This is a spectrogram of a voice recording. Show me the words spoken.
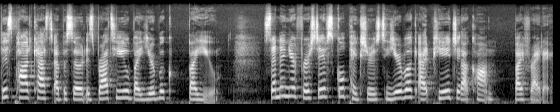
This podcast episode is brought to you by Yearbook by You. Send in your first day of school pictures to yearbook at pha.com by Friday.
